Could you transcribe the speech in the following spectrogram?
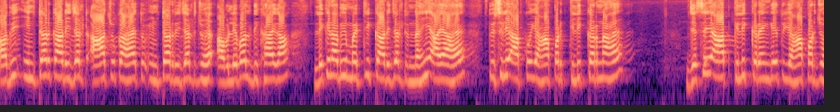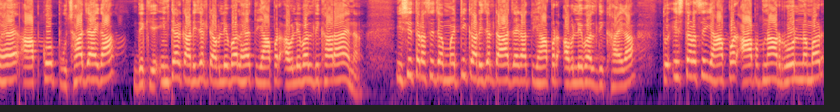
अभी इंटर का रिज़ल्ट आ चुका है तो इंटर रिज़ल्ट जो है अवेलेबल दिखाएगा, लेकिन अभी मैट्रिक का रिज़ल्ट नहीं आया है तो इसलिए आपको यहाँ पर क्लिक करना है। जैसे ही आप क्लिक करेंगे तो यहाँ पर जो है आपको पूछा जाएगा, देखिए, इंटर का रिज़ल्ट अवेलेबल है तो यहाँ पर अवेलेबल दिखा रहा है ना? इसी तरह से जब मैट्रिक का रिज़ल्ट आ जाएगा तो यहाँ पर अवेलेबल दिखाएगा। तो इस तरह से यहाँ पर आप अपना रोल नंबर,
